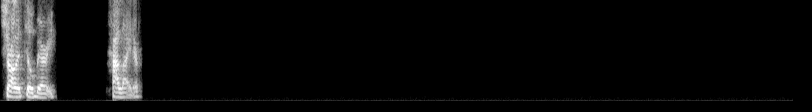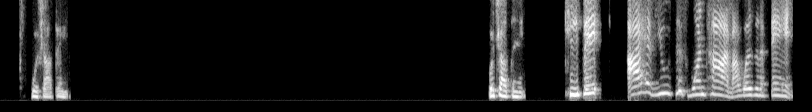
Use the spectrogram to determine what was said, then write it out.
Charlotte Tilbury highlighter. What y'all think? What y'all think? Keep it. I have used this one time. I wasn't a fan.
